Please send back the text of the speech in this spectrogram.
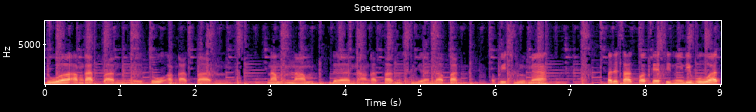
dua angkatan yaitu angkatan 66 dan angkatan 98 tapi sebelumnya pada saat podcast ini dibuat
